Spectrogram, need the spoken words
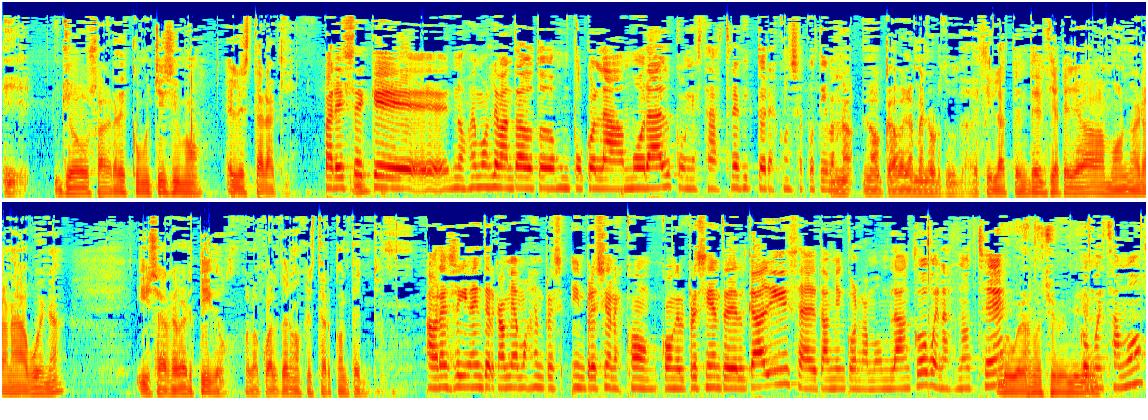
Y yo os agradezco muchísimo el estar aquí. Parece que eh, nos hemos levantado todos un poco la moral con estas tres victorias consecutivas. No, no cabe la menor duda. Es decir, la tendencia que llevábamos no era nada buena y se ha revertido, con lo cual tenemos que estar contentos. Ahora enseguida intercambiamos impres- impresiones con, con el presidente del Cádiz, eh, también con Ramón Blanco. Buenas noches. Muy buenas noches, Miriam. ¿Cómo estamos?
